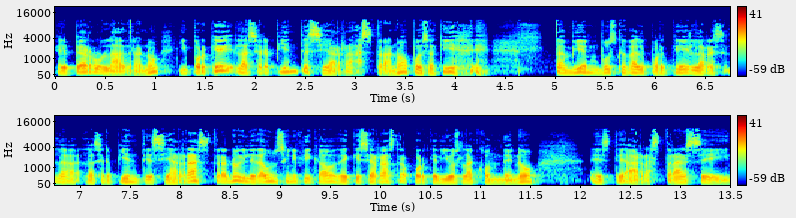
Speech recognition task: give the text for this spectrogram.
el perro ladra? ¿no? ¿Y por qué la serpiente se arrastra? ¿no? Pues aquí también busca darle por qué la, la, serpiente se arrastra, ¿no? Y le da un significado de que se arrastra porque Dios la condenó este, a arrastrarse y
